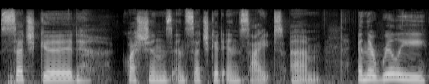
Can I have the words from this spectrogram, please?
such good questions and such good insight. Um, and they're really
